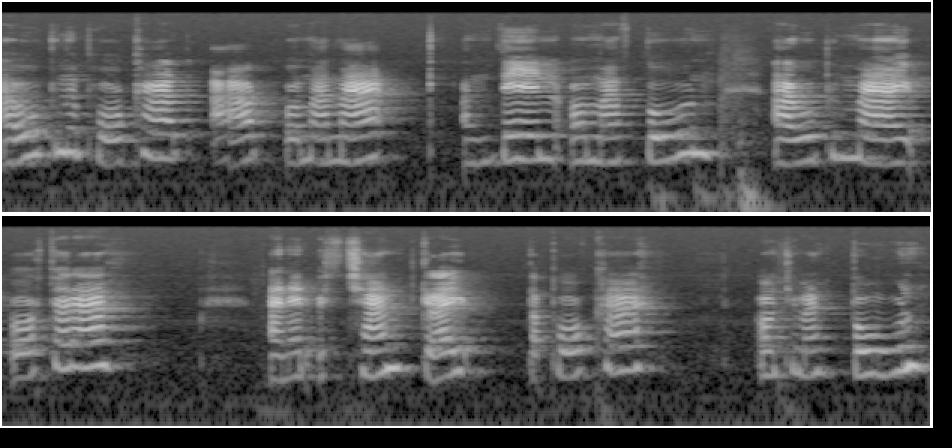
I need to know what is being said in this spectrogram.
I open the podcast app on my Mac, and then on my phone, I open my Otter app, and it was transcribe the podcast onto my phone,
